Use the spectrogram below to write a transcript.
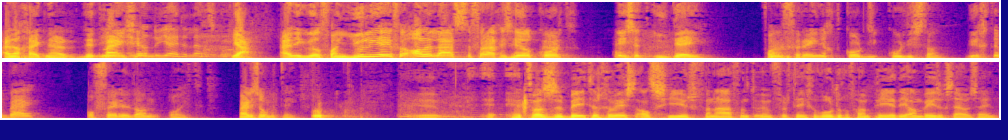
En dan ga ik naar dit meisje. En dan doe jij de laatste. Ja, en ik wil van jullie even, allerlaatste vraag is heel kort. Is het idee van het Verenigd Koerdi- Koerdistan dichterbij of verder dan ooit? Maar zometeen. Eh, het was eh, beter geweest als hier vanavond een vertegenwoordiger van PED aanwezig zou zijn.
